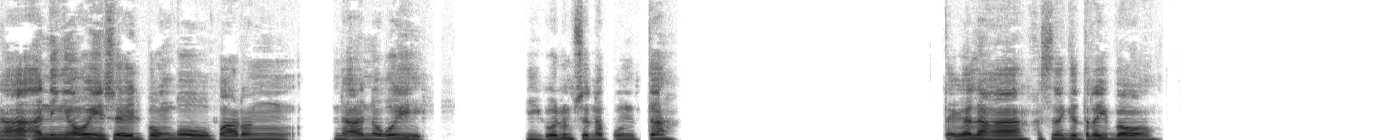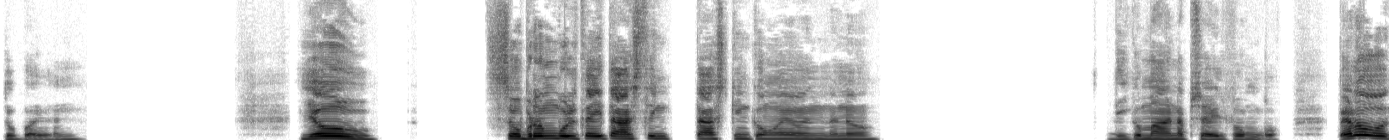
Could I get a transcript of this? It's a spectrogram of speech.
Naaaning ako eh, cellphone ko, parang naano ko eh. Hindi ko alam saan napunta. Teka lang ha, kasi nag-drive ako. Ito ba yan? Yo! Sobrang multitasking tasking ko ngayon, ano. Di ko mahanap sa cellphone ko. Pero,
